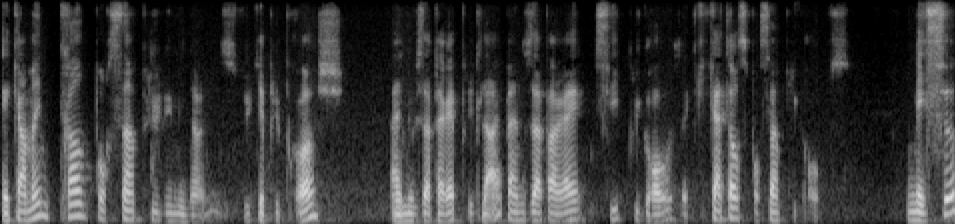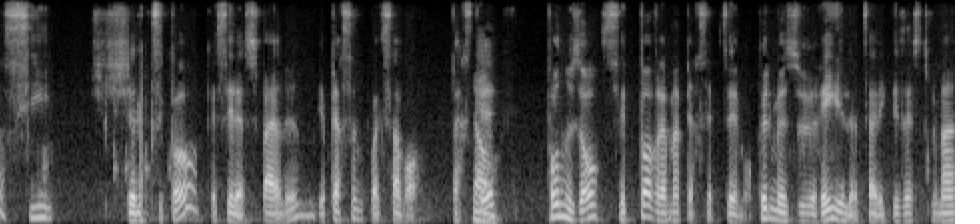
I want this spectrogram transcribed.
est quand même 30% plus lumineuse, vu qu'elle est plus proche. Elle nous apparaît plus claire, puis elle nous apparaît aussi plus grosse, 14% plus grosse. Mais ça, si je ne le dis pas que c'est la super lune, il n'y a personne qui va le savoir. Parce que pour nous autres, c'est pas vraiment perceptible. On peut le mesurer là, avec des instruments,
